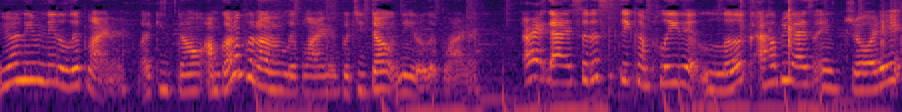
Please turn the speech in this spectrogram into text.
You don't even need a lip liner. Like you don't. I'm to put on a lip liner, but you don't need a lip liner alright guys so this is the completed look. I hope you guys enjoyed it.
